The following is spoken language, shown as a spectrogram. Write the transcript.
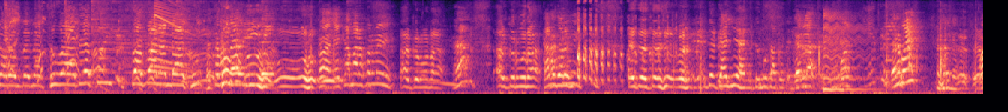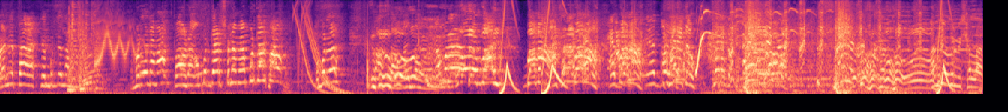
নরম বেমের ছুয়া দে তুই তোর পারান রাখু এই কামার করবি? আর করব না। হ্যাঁ? আর করব না। কানে ধরবি? এই তো, এই তো, এটা ডাইনি তো মোটা করে ভাই। মানে পা টেম্পুতে নাম আমরা নাম পাও না আমরা দার শোনা আমরা দার পাও আমরা আমরা ভাই বাবা বাবা বাবা। ছেড়ে দাও ছেড়ে দাও। আমি করবি শালা।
